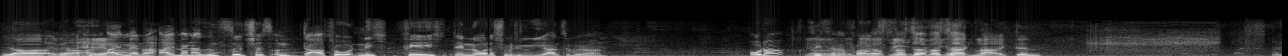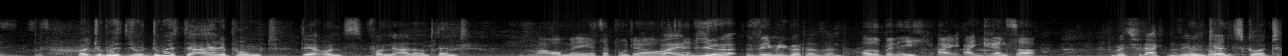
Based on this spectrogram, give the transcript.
Ja, ja. Ja. Allmänner. Allmänner sind Stitches und dato nicht fähig, den nordischen Mythologie anzugehören. Oder? Ja, Siehst du falsch? Was, was, was, was sagt Marek denn? Weil du bist, du, du bist der eine Punkt, der uns von den anderen trennt. warum bin ich jetzt der Punkt, der euch Weil trennt? wir Semigötter sind. Also bin ich ein, ein Grenzer. Du bist vielleicht ein Ein. Grenzgott.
